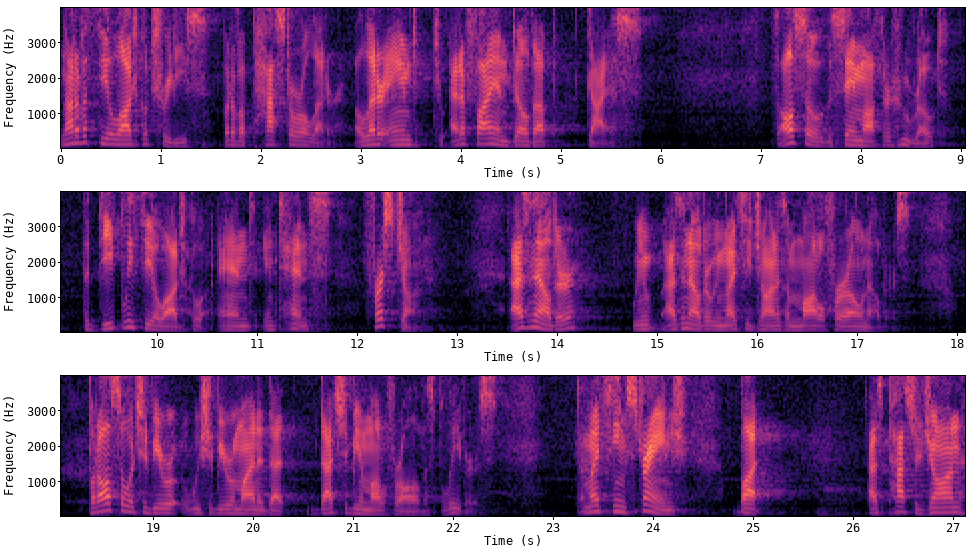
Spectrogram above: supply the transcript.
not of a theological treatise, but of a pastoral letter, a letter aimed to edify and build up Gaius. It's also the same author who wrote the deeply theological and intense First John. As an elder, we, as an elder, we might see John as a model for our own elders. But also, should be, we should be reminded that that should be a model for all of us believers. That might seem strange, but as Pastor John,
